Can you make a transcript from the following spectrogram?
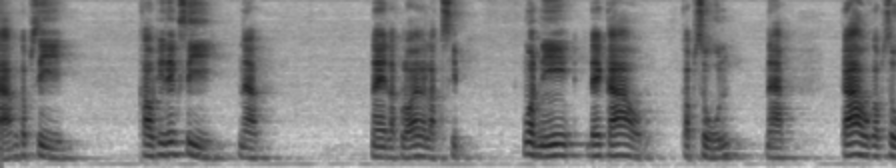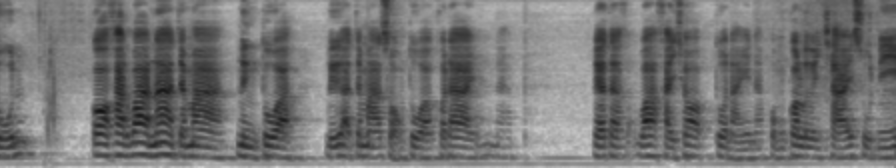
3กับ 4 เข้าที่เลข4นะครับ ในหลักร้อยกับหลัก 10 งวดนี้ได้ 9 กับ 0 นะครับ 9 กับ 0 ก็คาดว่าน่าจะมา 1 ตัว หรืออาจจะมา 2 ตัวก็ได้นะครับ แล้วแต่ว่าใครชอบตัวไหนนะ ผมก็เลยใช้สูตรนี้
